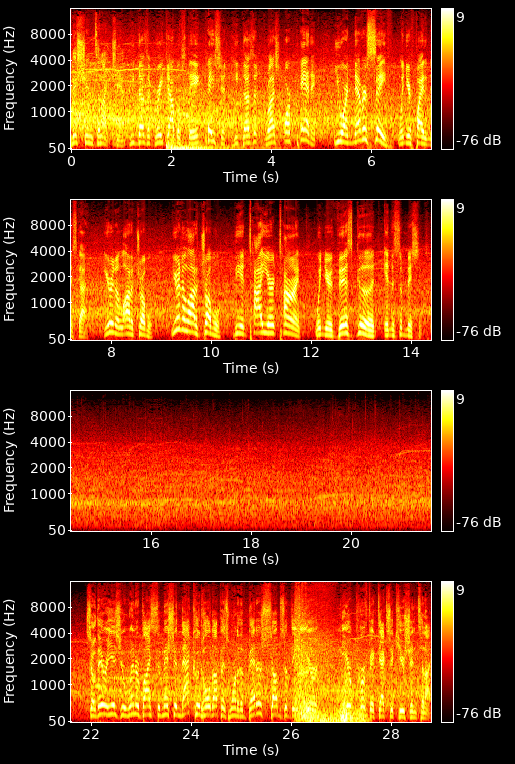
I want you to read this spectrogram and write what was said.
Submission tonight, champ. He does a great job of staying patient. He doesn't rush or panic. You are never safe when you're fighting this guy. You're in a lot of trouble. You're in a lot of trouble the entire time when you're this good in the submissions. So there he is, your winner by submission. That could hold up as one of the better subs of the year. Near perfect execution tonight.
